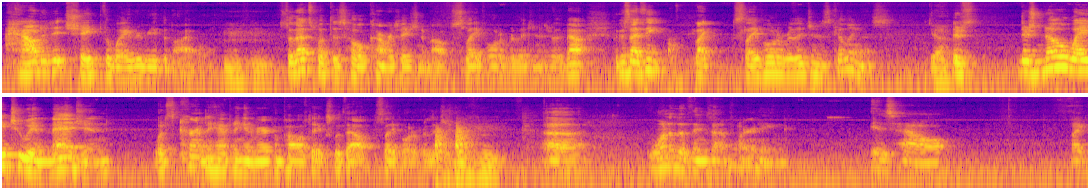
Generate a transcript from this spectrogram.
how did it shape the way we read the Bible? hmm So that's what this whole conversation about slaveholder religion is really about. Because I think like slaveholder religion is killing us. Yeah. There's there's no way to imagine what's currently happening in American politics without slaveholder religion. Mhm. Uh, one of the things I'm learning is how like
